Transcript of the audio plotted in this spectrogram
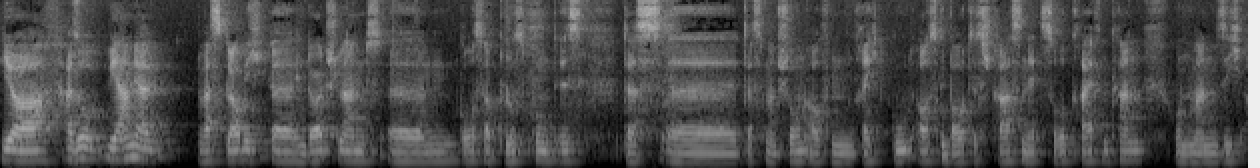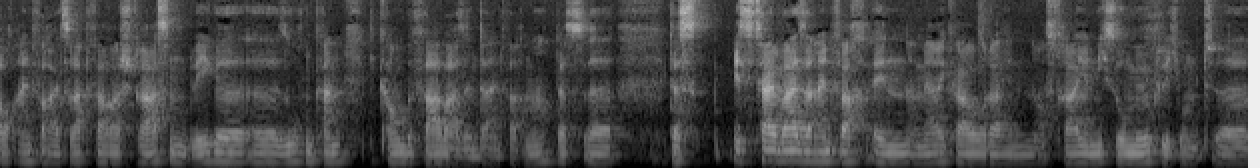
Ja, also wir haben ja, was glaube ich äh, in Deutschland äh, ein großer Pluspunkt ist, dass, äh, dass man schon auf ein recht gut ausgebautes Straßennetz zurückgreifen kann und man sich auch einfach als Radfahrer Straßen und Wege äh, suchen kann, die kaum befahrbar sind einfach. Ne? Das, äh, das ist teilweise einfach in Amerika oder in Australien nicht so möglich und äh,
